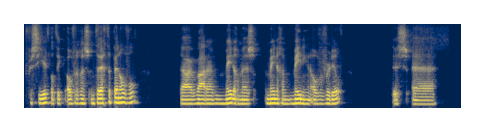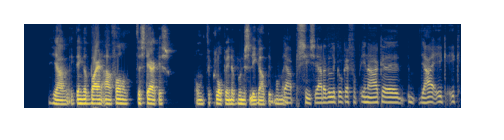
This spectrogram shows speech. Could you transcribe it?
versiert. Wat ik overigens een terechte panel vond. Daar waren menige, meningen over verdeeld. Dus eh, ja, ik denk dat Bayern aanvallend te sterk is om te kloppen in de Bundesliga op dit moment. Ja, precies. Ja, daar wil ik ook even op inhaken. Ja, ik, ik,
